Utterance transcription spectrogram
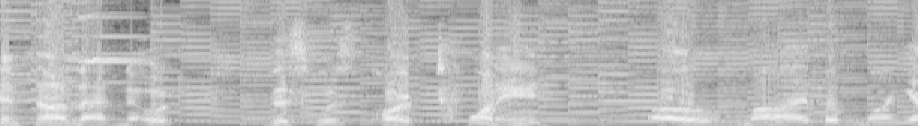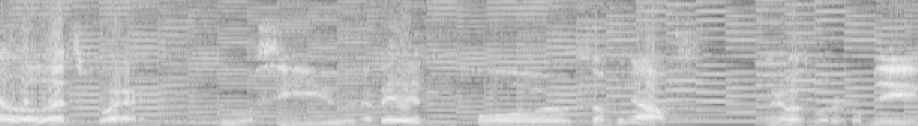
And on that note, this was part 20 of my Pokemon Yellow Let's Play. We will see you in a bit for something else. Who knows what it'll be,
